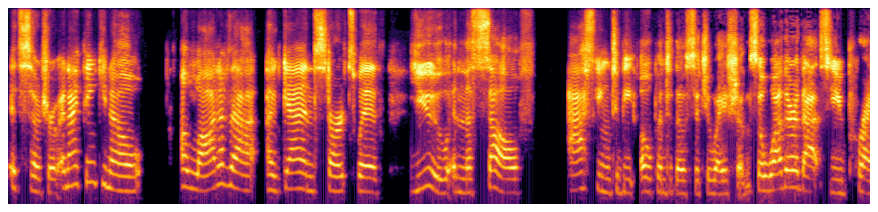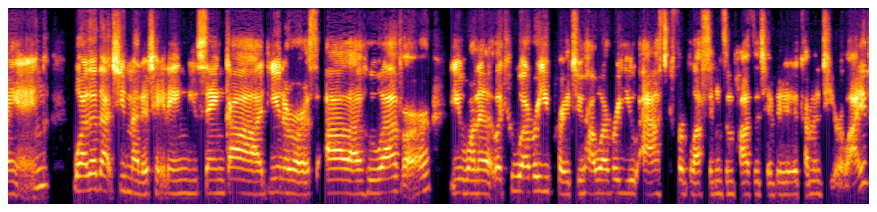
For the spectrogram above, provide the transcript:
It's so true. And I think, you know, a lot of that again starts with you and the self asking to be open to those situations. So whether that's you praying whether that's you meditating, you saying God, universe, Allah, whoever you want to, like whoever you pray to, however you ask for blessings and positivity to come into your life.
